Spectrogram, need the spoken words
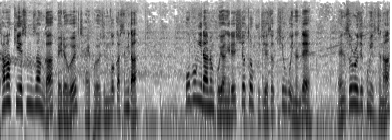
타마키의 순수함과 매력을 잘 보여주는 것 같습니다. 꼬봉이라는 고양이를 시어터 부지에서 키우고 있는데 anthology comics나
